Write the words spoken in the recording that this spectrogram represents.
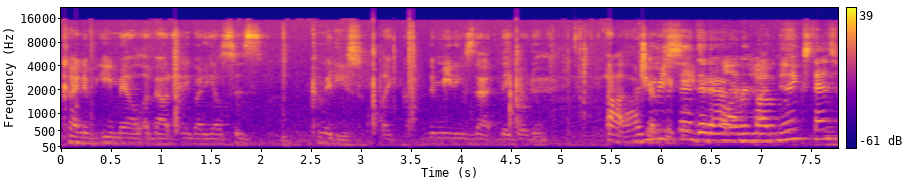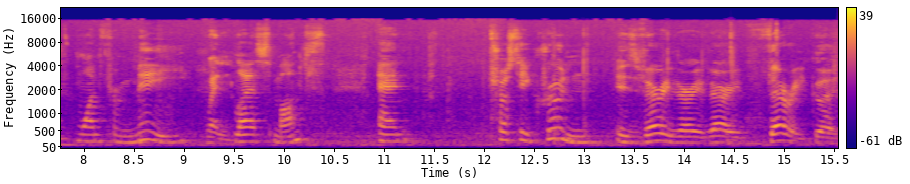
kind of email about anybody else's committees, like the meetings that they go to. Uh, Chair You people. received one, uh, an extensive one for me last month, and trustee Cruden is very, very, very, very good.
